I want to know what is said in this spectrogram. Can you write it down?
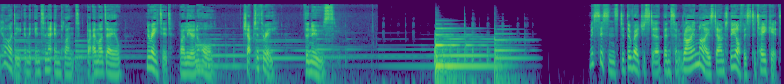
Hardy and the Internet Implant by Emma Dale. Narrated by Leona Hall. Chapter 3 The News. Miss Sissons did the register, then sent Ryan Myers down to the office to take it.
